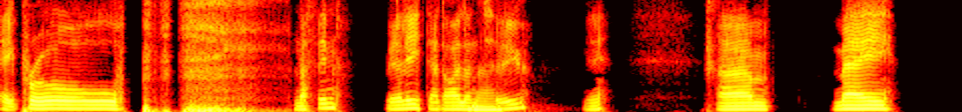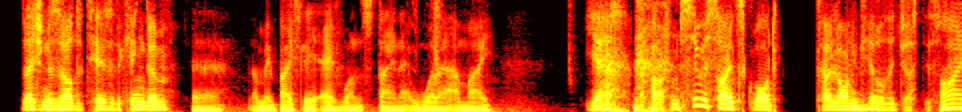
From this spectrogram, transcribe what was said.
April, nothing really. Dead Island No. two, yeah. Um, May, Legend of Zelda: Tears of the Kingdom. Uh, I mean, basically, everyone's staying out well out of May. Yeah, apart from Suicide Squad: colon Mhm. Kill the Justice. League. I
